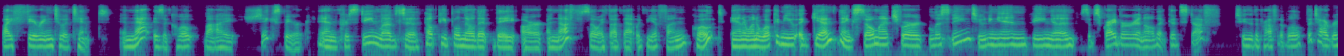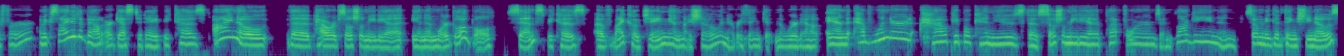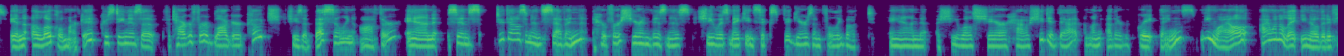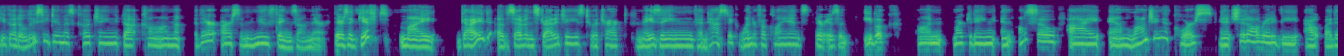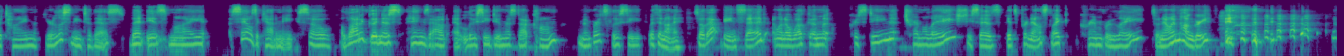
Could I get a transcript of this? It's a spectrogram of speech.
by fearing to attempt. And that is a quote by Shakespeare. And Christine loves to help people know that they are enough. So I thought that would be a fun quote. And I want to welcome you again. Thanks so much for listening, tuning in, being a subscriber, and all that good stuff to the profitable photographer. I'm excited about our guest today because I know the power of social media in a more global sense because of my coaching and my show and everything, getting the word out, and have wondered how people can use the social media platforms and blogging and so many good things she knows in a local market. Christine is a photographer, blogger, coach. She's a best selling author. And since 2007, her first year in business, she was making six figures and fully booked and she will share how she did that, among other great things. Meanwhile, I want to let you know that if you go to lucidumascoaching.com, there are some new things on there. There's a gift, my guide of seven strategies to attract amazing, fantastic, wonderful clients. There is an ebook on marketing. And also, I am launching a course, and it should already be out by the time you're listening to this. That is my sales academy. So, a lot of goodness hangs out at lucidumas.com. Remember, it's Luci with an I. So, that being said, I want to welcome Christine Tremoulet. She says it's pronounced like creme brulee. So now I'm hungry.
